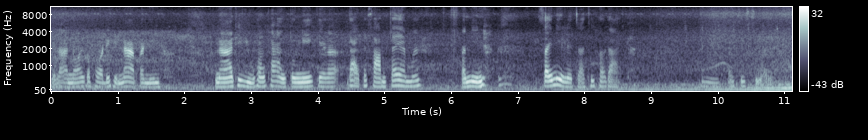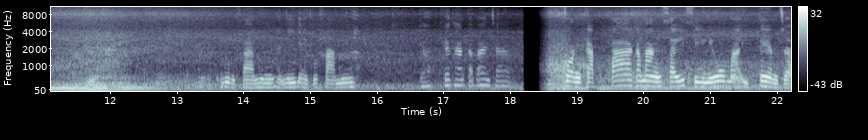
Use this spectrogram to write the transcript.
เวลาน้อยก็พอได้เห็นหน้าปลานินน้าที่อยู่ข้างๆ ตรงนี้แกก็ได้ไปสามแต้มมั้งปลานินไซนี่เลยจ้ะที่เขาได้ อืมไซส์สวยๆเนี่ยรุ่นฝ่ามืออันนี้ใหญ่กว่าฝ่ามือ เดี๋ยวเดินทางกลับบ้านจ้า ก่อนกลับป้ากำลังไซส์สี่นิ้วมาอีกแต้มจ้ะ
